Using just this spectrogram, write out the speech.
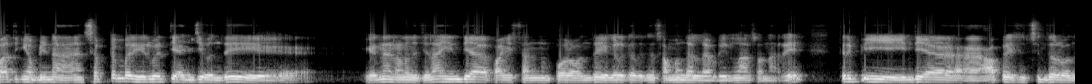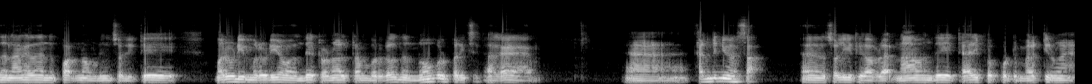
பார்த்தீங்க அப்படின்னா செப்டம்பர் இருபத்தி அஞ்சு வந்து என்ன நடந்துச்சுன்னா இந்தியா பாகிஸ்தான் போகிற வந்து எங்களுக்கு அதுக்கும் சம்மந்தம் இல்லை அப்படின்லாம் சொன்னார். திருப்பி இந்தியா ஆப்ரேஷன் சிந்தூர் வந்து நாங்கள் தான் நிப்பாட்டணும் அப்படின்னு சொல்லிட்டு மறுபடியும் மறுபடியும் வந்து டொனால்ட் ட்ரம்ப் அவர்கள் இந்த நோபல் பரிசுக்காக கண்டினியூஸாக சொல்லிக்கிட்டு இருக்காப்புல. நான் வந்து டேரிஃபை போட்டு மிரட்டிடுவேன்.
